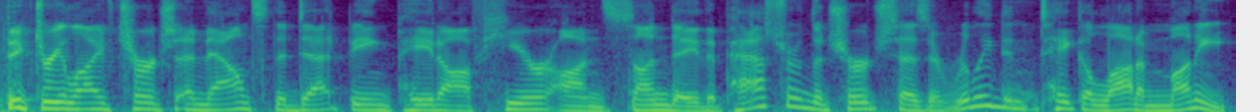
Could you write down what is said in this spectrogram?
Victory Life Church announced the debt being paid off here on Sunday. The pastor of the church says it really didn't take a lot of money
